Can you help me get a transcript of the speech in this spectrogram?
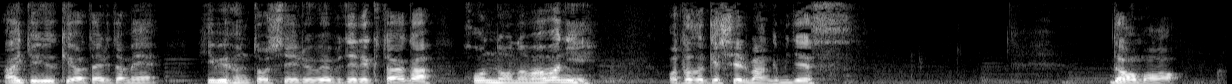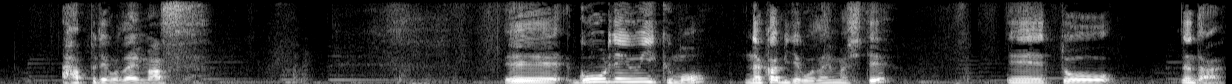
愛と勇気を与えるため、日々奮闘しているウェブディレクターが本能のままにお届けしている番組です。どうも、ハップでございます。えー、ゴールデンウィークも中日でございまして、えっ、と、なんだ、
